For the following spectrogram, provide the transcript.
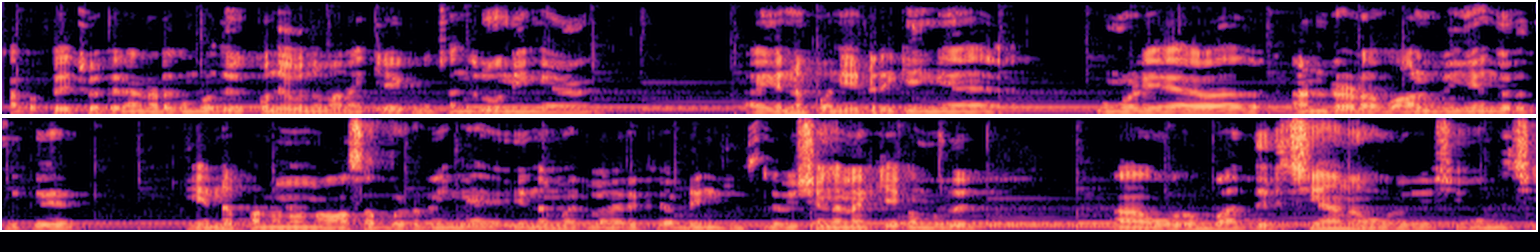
அப்போ பேச்சுவார்த்தைலாம் நடக்கும்போது கொஞ்சம் கொஞ்சமாக நான் கேட்குறேன் சந்துரு நீங்கள் என்ன பண்ணிகிட்ருக்கீங்க உங்களுடைய அன்றாட வாழ்வு இயங்குறதுக்கு என்ன பண்ணணும்னு ஆசைப்படுறீங்க? என்ன மாதிரிலாம் இருக்குது அப்படின்னு சில விஷயங்கள்லாம் கேட்கும்போது ரொம்ப அதிர்ச்சியான ஒரு விஷயம் வந்துச்சு.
